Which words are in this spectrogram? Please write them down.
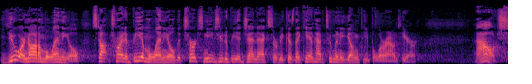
You are not a millennial. Stop trying to be a millennial. The church needs you to be a Gen Xer because they can't have too many young people around here. Ouch.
